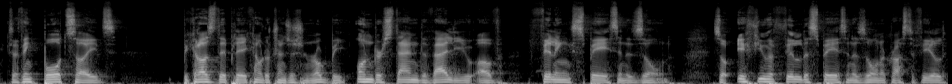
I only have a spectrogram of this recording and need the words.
Because I think both sides, because they play counter transition rugby, understand the value of filling space in a zone. So if you have filled a space in a zone across the field,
